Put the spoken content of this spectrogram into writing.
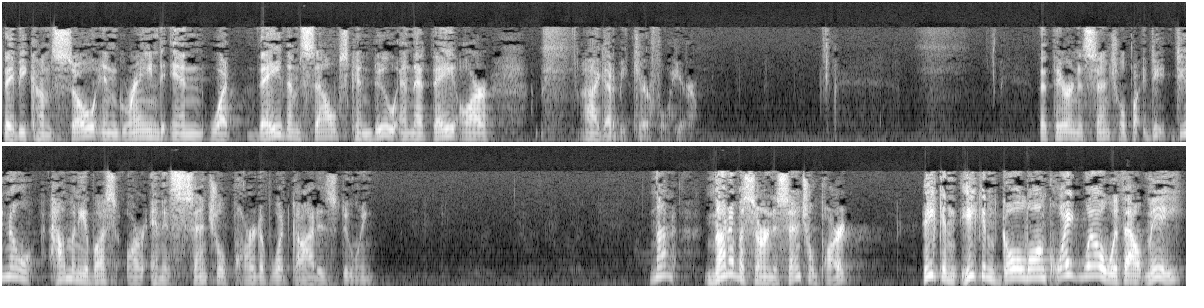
they become so ingrained in what they themselves can do and that they are I got to be careful here. That they're an essential part. Do, do you know how many of us are an essential part of what God is doing? None, none of us are an essential part. He can, he can go along quite well without me.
